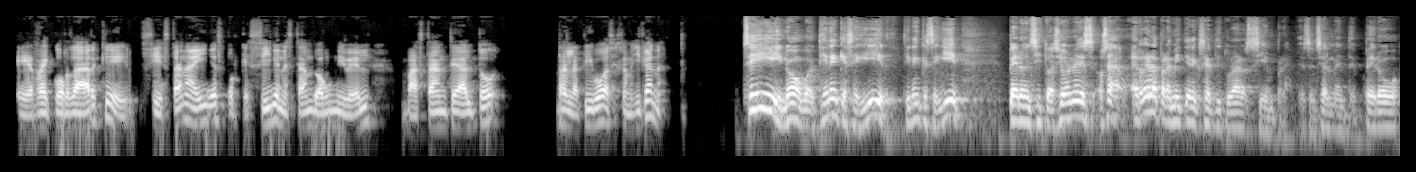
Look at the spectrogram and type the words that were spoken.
eh, recordar que si están ahí es porque siguen estando a un nivel bastante alto relativo a la sección mexicana. Sí, no, tienen que seguir, tienen que seguir. Pero en situaciones, o sea, Herrera para mí tiene que ser titular siempre, esencialmente. Pero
